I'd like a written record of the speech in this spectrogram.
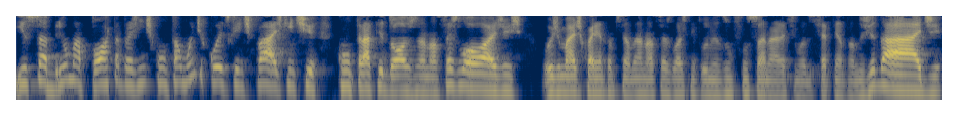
Isso abriu uma porta pra gente contar um monte de coisa que a gente faz, que a gente contrata idosos nas nossas lojas. Hoje, mais de 40% das nossas lojas tem pelo menos um funcionário acima dos 70 anos de idade.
